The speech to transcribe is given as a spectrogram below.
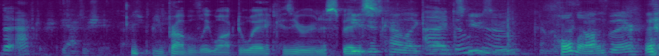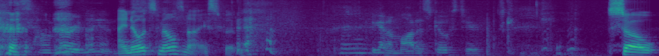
The aftershave. The aftershave. he Gotcha. he probably walked away because you were in his He's space. just kind of like, uh, I don't excuse know. you. Kind of Hold on. Off there. I'm a married man. I know it smells nice, but. We got a modest ghost here. So,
